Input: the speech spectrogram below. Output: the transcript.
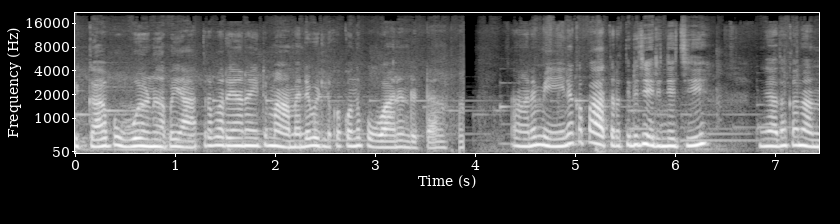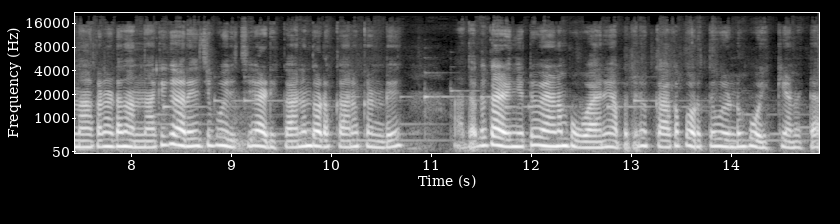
ഇക്കാ പോവുകയാണ് അപ്പോൾ യാത്ര പറയാനായിട്ട് മാമന്റെ വീട്ടിലേക്കൊക്കെ ഒന്ന് പോകാനുണ്ട് കേട്ടാ അങ്ങനെ മീനൊക്കെ പാത്രത്തിൽ ചെരിഞ്ഞേച്ച് ഇനി അതൊക്കെ നന്നാക്കണം കേട്ടോ നന്നാക്കി കറി വെച്ച് പൊരിച്ച് അടിക്കാനും തുടക്കാനൊക്കെ ഉണ്ട്. അതൊക്കെ കഴിഞ്ഞിട്ട് വേണം പോകാൻ അപ്പത്തിനൊക്കെ പുറത്ത് വീണ്ടും പോയിക്കാണ് കേട്ടോ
